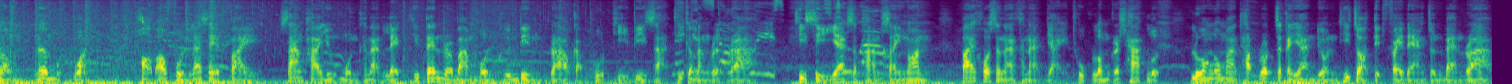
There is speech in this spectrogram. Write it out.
ลมเริ่มหมุนวนหอบเอาฝุ่นและเศษไฟ สร้างพายุหมุนขนาดเล็กที่เต้นระบำบนพื้นดินราวกับผูดผีปีศาจที่กำลังเริงร่า ที่สี่แยกสะพานไซงอน ป้ายโฆษณาขนาดใหญ่ถูกลมกระชากหลุดลวงลงมาทับรถจักรยานยนต์ที่จอดติดไฟแดงจนแบนราบ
